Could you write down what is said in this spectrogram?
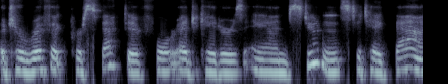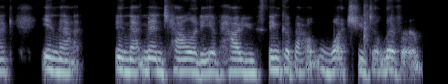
a terrific perspective for educators and students to take back in that in that mentality of how you think about what you deliver.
